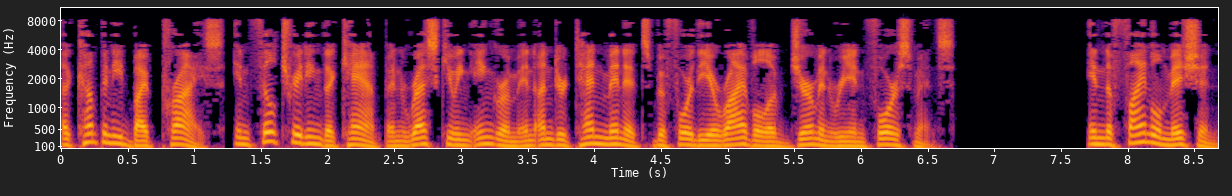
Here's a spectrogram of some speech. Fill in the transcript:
accompanied by Price, infiltrating the camp and rescuing Ingram in under 10 minutes before the arrival of German reinforcements. In the final mission,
